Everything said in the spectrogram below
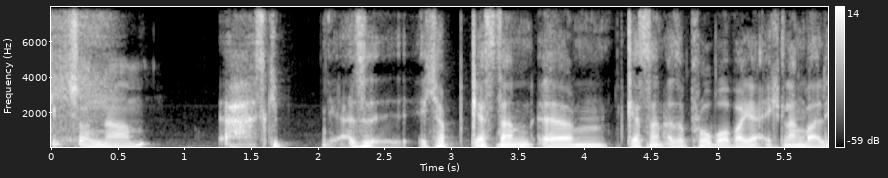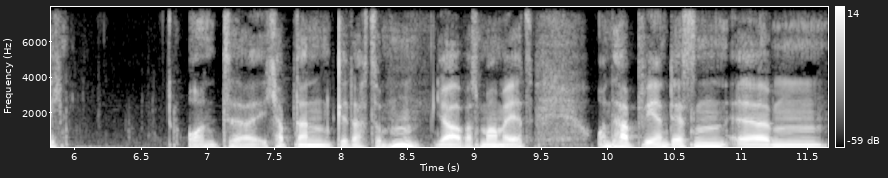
Gibt schon einen Namen? Ja, es gibt, also ich habe gestern, ähm, gestern, also Pro Bowl war ja echt langweilig. Und äh, ich habe dann gedacht so, hm, ja, was machen wir jetzt? Und habe währenddessen, ähm,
